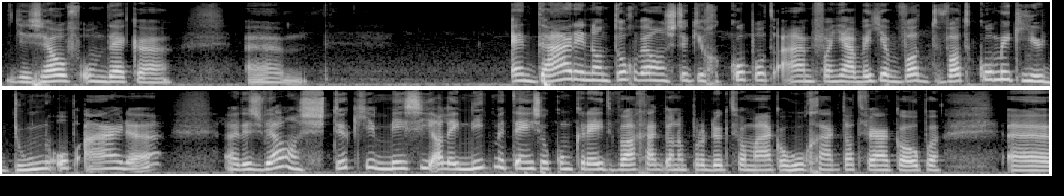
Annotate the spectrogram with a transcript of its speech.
jezelf ontdekken. Um, en daarin dan toch wel een stukje gekoppeld aan van ja, weet je, wat, wat kom ik hier doen op aarde? Uh, dus wel een stukje missie, alleen niet meteen zo concreet. Waar ga ik dan een product van maken? Hoe ga ik dat verkopen? Uh,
